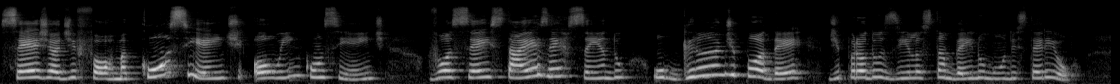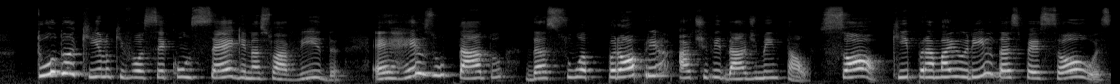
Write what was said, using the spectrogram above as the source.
seja de forma consciente ou inconsciente, você está exercendo o grande poder de produzi-las também no mundo exterior. Tudo aquilo que você consegue na sua vida é resultado da sua própria atividade mental. Só que para a maioria das pessoas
